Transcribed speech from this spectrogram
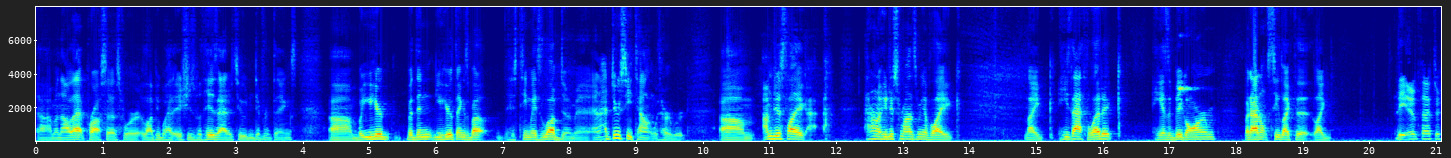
um, and all that process where a lot of people had issues with his attitude and different things. Um, but you hear, but then you hear things about his teammates loved him, and, and I do see talent with Herbert. Um, I'm just like, I, I don't know. He just reminds me of like, like he's athletic, he has a big arm, but I don't see like the like the it factor.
